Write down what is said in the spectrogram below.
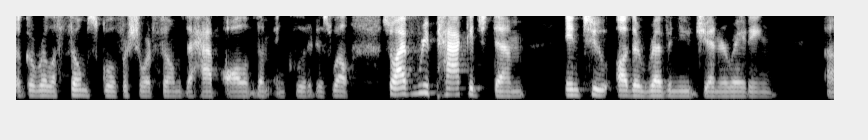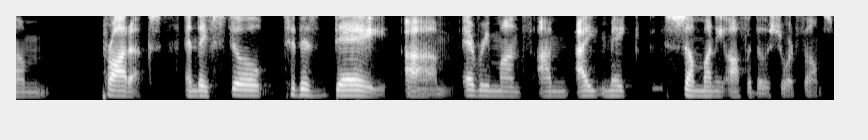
a Guerrilla Film School for short films that have all of them included as well. So I've repackaged them into other revenue generating um, products, and they've still to this day um, every month I'm I make some money off of those short films.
